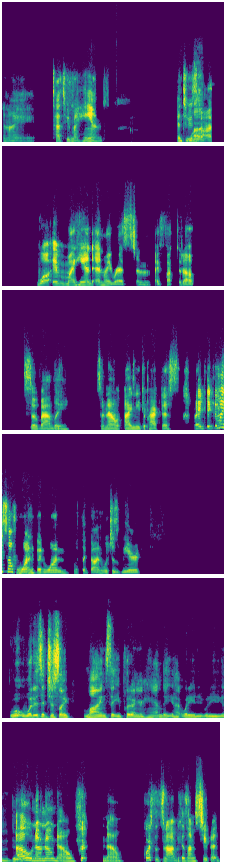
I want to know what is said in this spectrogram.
And I tattooed my hand in two What? spots. Well, in my hand and my wrist, and I fucked it up so badly. So now I need to practice. But I did give myself one good one with the gun, which is weird. What, what is it? Just like lines that you put on your hand that you have? What are you? What are you gonna do? Oh, no, no, no. no. Of course it's not because I'm stupid.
